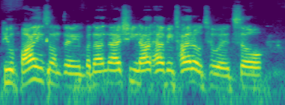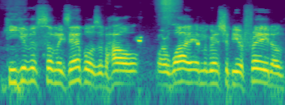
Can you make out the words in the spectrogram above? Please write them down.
people buying something but not actually not having title to it. So, can you give us some examples of how or why immigrants should be afraid of,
